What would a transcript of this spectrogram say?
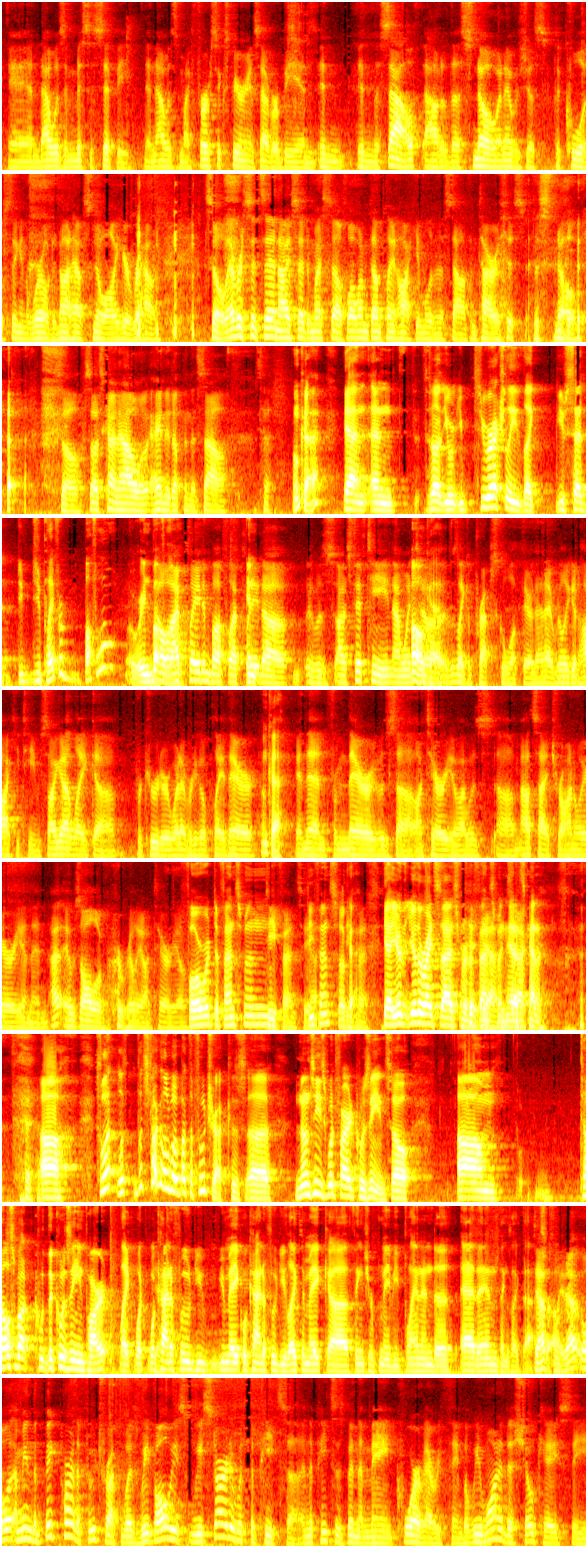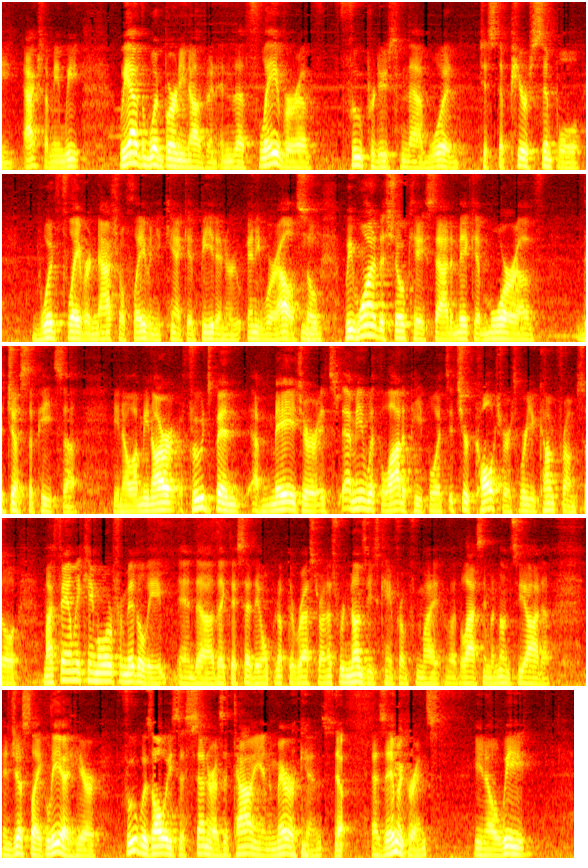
and that was in Mississippi, and that was my first experience ever being in in the South, out of the snow, and it was just the coolest thing in the world to not have snow all year round. so ever since then, I said to myself, "Well, when I'm done playing hockey, I'm living in the South. I'm tired of this the snow." so so that's kind of how I ended up in the South. okay, yeah, and, and so you, you so you were actually like you said, did, you play for Buffalo or in Buffalo? No, I played in Buffalo. I played. uh, it was I was 15. I went Oh, to okay. uh, it was like a prep school up there that had a really good hockey team. So I got like a recruiter or whatever to go play there. okay, And then from there it was uh, Ontario. I was um, outside Toronto area, and then I, it was all over really Ontario. forward defenseman. Defense, yeah. Defense. Okay. Defense. Yeah, you're you're the right size for a Yeah, defenseman. yeah, it's kind exactly. of. uh, so let, let, let's talk a little bit about the food truck because uh, Nunzi's Wood Fired Cuisine. So, um, tell us about the cuisine part. Like, what, what Yeah. kind of food you, you make? What kind of food you like to make? Uh, things you're maybe planning to add in, things like that. So- Definitely. That well, I mean, the big part of the food truck was we've always we started with the pizza, and the pizza's been the main core of everything. But we wanted to showcase the actually. I mean, we we have the wood burning oven, and the flavor of food produced from that wood, just a pure, simple wood flavor, natural flavor, and you can't get beaten or anywhere else. So we wanted to showcase that and make it more of the just the pizza. You know, I mean, our food's been a major. It's, I mean, with a lot of people, it's it's your culture. It's where you come from. So my family came over from Italy, and uh, like they said, they opened up the restaurant. That's where Nunzi's came from, from my the last name Annunziata. And just like Lia here, food was always the center as Italian Americans, Yep. as immigrants. You know, we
